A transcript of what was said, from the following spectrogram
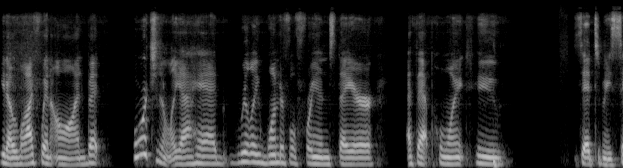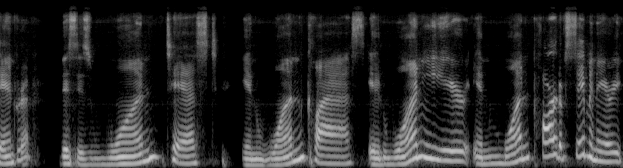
you know life went on but fortunately i had really wonderful friends there at that point who said to me sandra this is one test in one class in one year in one part of seminary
